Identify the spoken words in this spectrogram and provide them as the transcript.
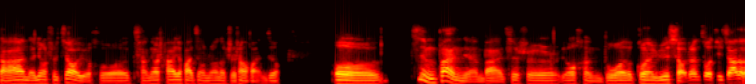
答案的应试教育和强调差异化竞争的职场环境，呃。近半年吧，其实有很多关于小镇做题家的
